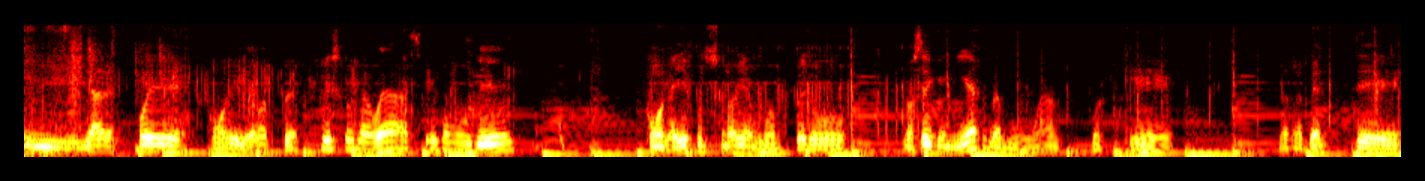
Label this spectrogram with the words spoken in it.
Y ya después, como que llego al primer piso, la weá así como que. como que ahí funcionó bien, weón, pero no sé qué mierda, pues, weón, porque de repente,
